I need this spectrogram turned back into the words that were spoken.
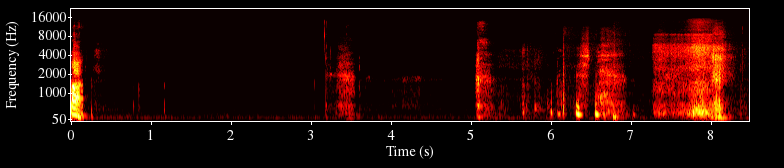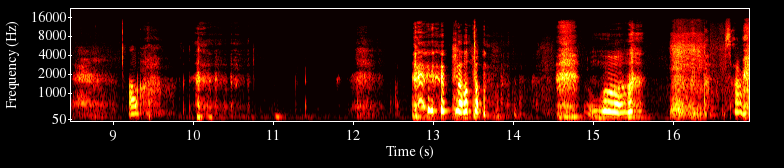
uh, Fysj. Nå da. Åh. Sorry.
